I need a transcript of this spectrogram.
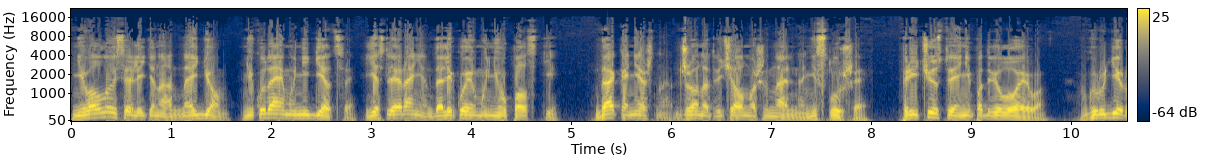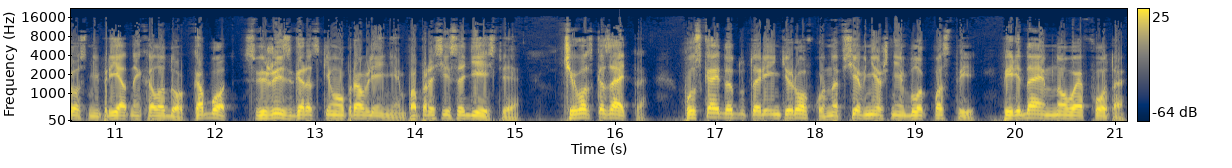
Не волнуйся, лейтенант, найдем. Никуда ему не деться. Если ранен, далеко ему не уползти». «Да, конечно», — Джон отвечал машинально, не слушая. Предчувствие не подвело его. В груди рос неприятный холодок. «Кабот, свяжись с городским управлением, попроси содействия». «Чего сказать-то? Пускай дадут ориентировку на все внешние блокпосты. Передаем новое фото.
